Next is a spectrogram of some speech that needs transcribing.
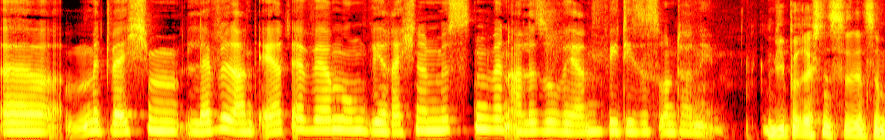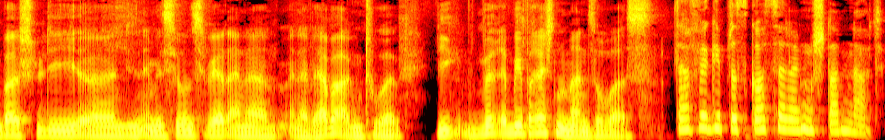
äh, mit welchem Level an Erderwärmung wir rechnen müssten, wenn alle so wären wie dieses Unternehmen. Wie berechnest du denn zum Beispiel die, äh, diesen Emissionswert einer, einer Werbeagentur? Wie, wie berechnet man sowas? Dafür gibt es Gott sei Dank einen Standard.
